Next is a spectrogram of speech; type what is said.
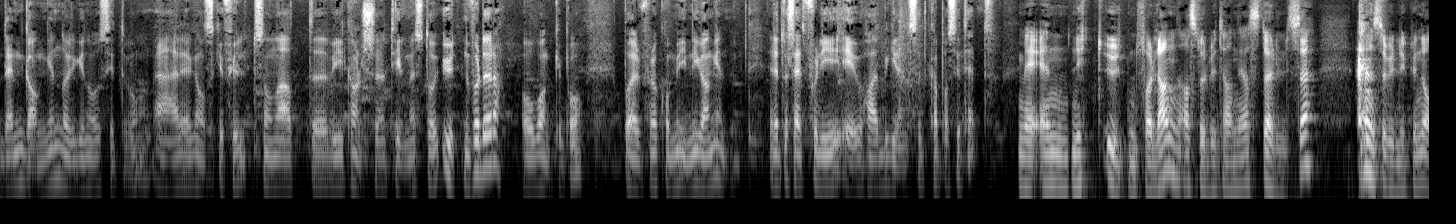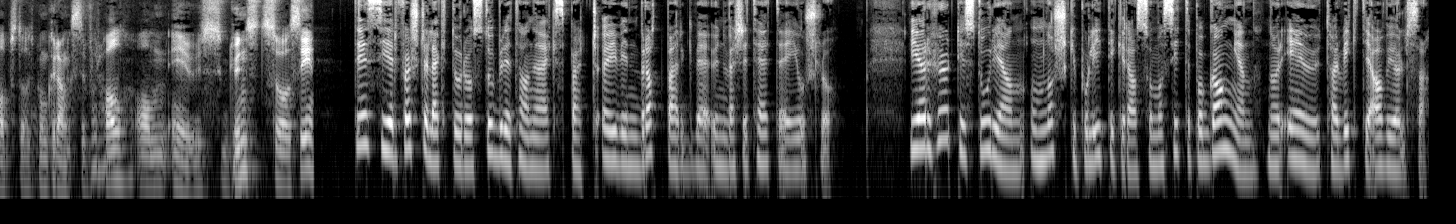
den gangen Norge nå sitter på, er ganske fylt. Sånn at eh, vi kanskje til og med står utenfor døra og banker på, bare for å komme inn i gangen. Rett og slett fordi EU har begrenset kapasitet. Med en nytt utenforland av Storbritannias størrelse, så vil det kunne oppstå et konkurranseforhold om EUs gunst, så å si. Det sier førstelektor og Storbritannia-ekspert Øyvind Brattberg ved Universitetet i Oslo. Vi har hørt historiene om norske politikere som må sitte på gangen når EU tar viktige avgjørelser.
